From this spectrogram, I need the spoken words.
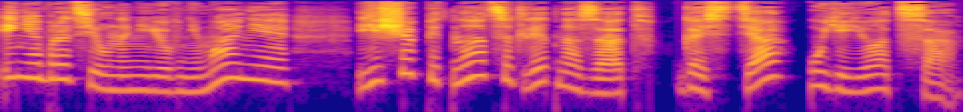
и не обратил на нее внимания еще 15 лет назад, гостя у ее отца.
